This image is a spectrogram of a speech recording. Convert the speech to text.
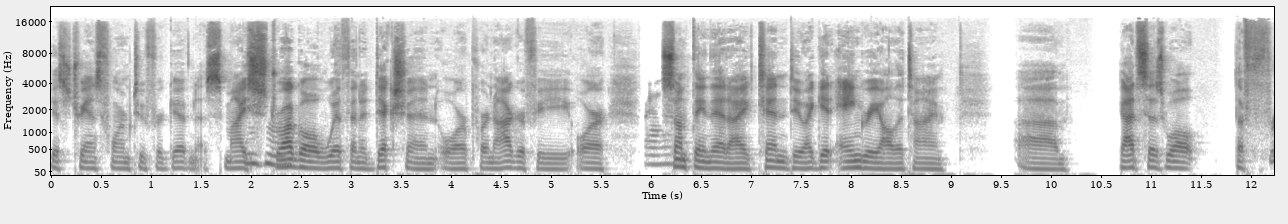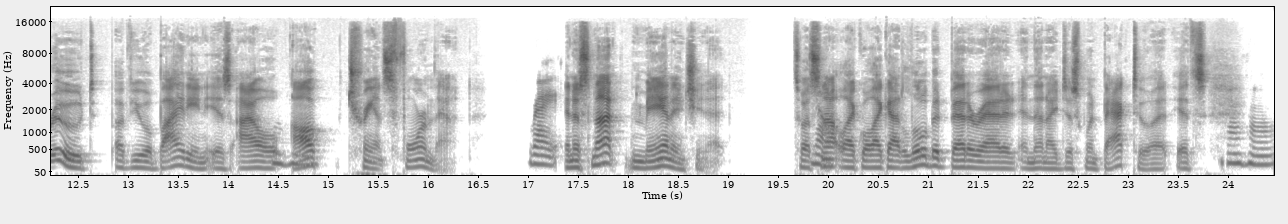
gets transformed to forgiveness. My mm-hmm. struggle with an addiction or pornography or right. something that I tend to I get angry all the time. Um, God says, "Well, the fruit of you abiding is I'll mm-hmm. I'll transform that. Right. And it's not managing it. So it's no. not like, well, I got a little bit better at it and then I just went back to it. It's, mm-hmm.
